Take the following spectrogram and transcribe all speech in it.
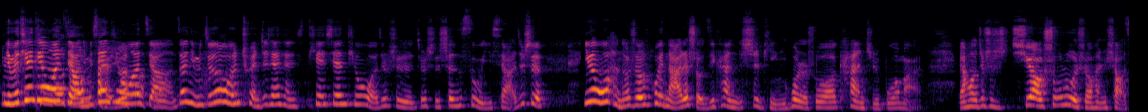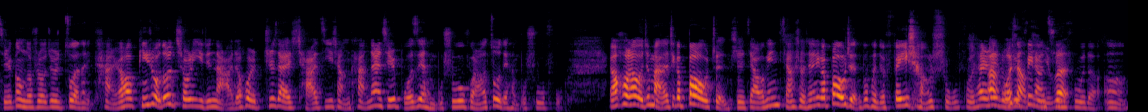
你们先听我讲，你们先听我讲，在你们觉得我很蠢之前，先先先听我就是就是申诉一下，就是因为我很多时候会拿着手机看视频或者说看直播嘛，然后就是需要输入的时候很少，其实更多时候就是坐在那里看，然后平时我都手里一直拿着或者支在茶几上看，但是其实脖子也很不舒服，然后坐的也很不舒服。然后后来我就买了这个抱枕支架，我跟你讲，首先这个抱枕部分就非常舒服，它是那种非常亲肤的，嗯。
